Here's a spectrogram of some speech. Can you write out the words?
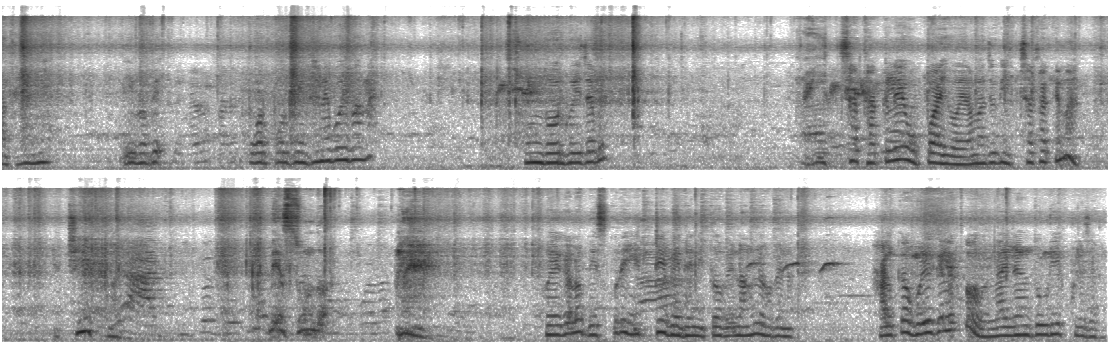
বাঁধে আমি। এইভাবে পরপর বেঁধে নেব এইভাবে। সুন্দর হয়ে যাবে। ইচ্ছা থাকলে উপায় হয়, আমার যদি ইচ্ছা থাকে না, ঠিক হয় বেশ সুন্দর। হয়ে গেল, বেশ করে ইটটি বেঁধে নিতে হবে, না হলে হবে না। হালকা হয়ে গেলে তো লাইলাইন দৌড়িয়ে খুলে যাবে।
